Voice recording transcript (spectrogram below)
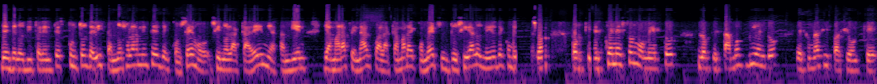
desde los diferentes puntos de vista, no solamente desde el Consejo, sino la academia, también llamar a FENALCO, a la Cámara de Comercio, inclusive a los medios de comunicación, porque es que en estos momentos lo que estamos viendo es una situación que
